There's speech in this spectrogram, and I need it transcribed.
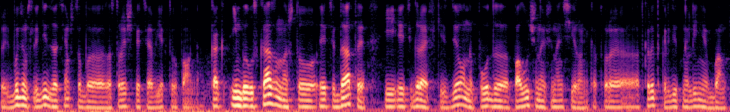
То есть будем следить за тем, чтобы застройщик эти объекты выполнял. Как им было сказано, что эти даты и эти графики сделаны под полученное финансирование, которое открыта кредитная линия в банке.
